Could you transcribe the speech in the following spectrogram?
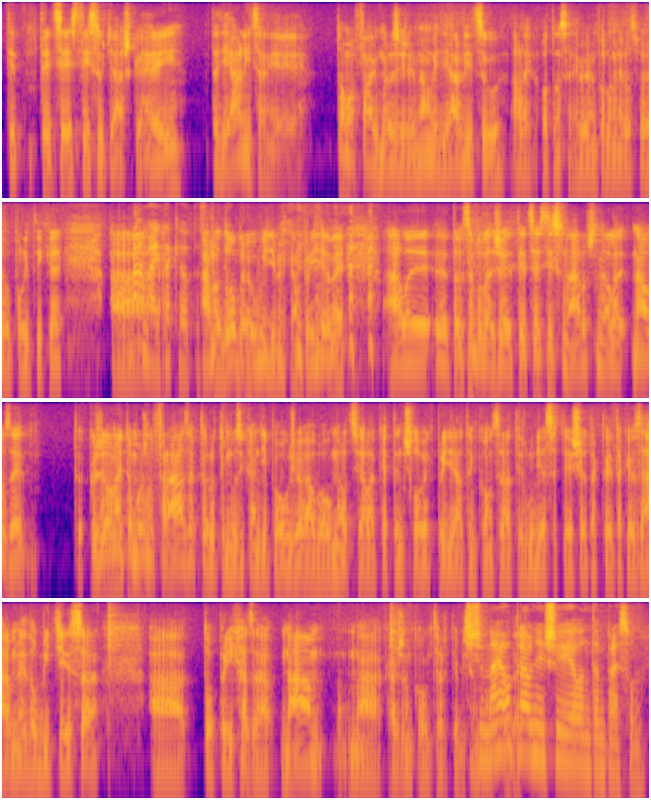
tie, tie cesty sú ťažké, hej? Tá diálnica nie je to ma fakt mrzí, že máme diálnicu, ale o tom sa nebudeme podľa mňa rozprávať o politike. A, Mám aj také otázky. Áno, dobre, uvidíme, kam prídeme. ale e, to chcem povedať, že tie cesty sú náročné, ale naozaj Takže ono je to možno fráza, ktorú tí muzikanti používajú alebo umelci, ale keď ten človek príde na ten koncert a tí ľudia sa tešia, tak to je také vzájomné dobitie sa a to prichádza nám na každom koncerte. By som Čiže najotravnejšie je len ten presun.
